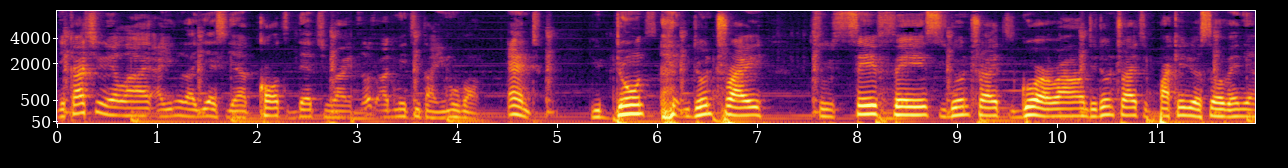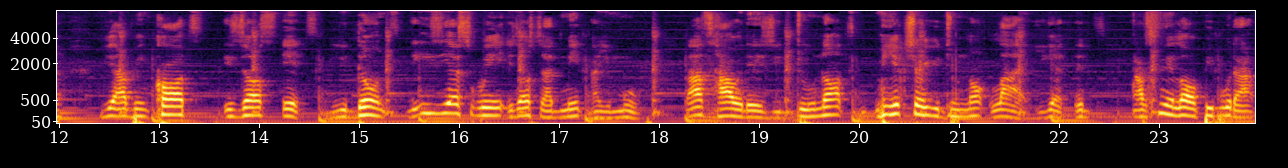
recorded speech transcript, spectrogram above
They catch you in a lie, and you know that yes, you are caught dead to right. Just admit it and you move on. And you don't you don't try to save face. You don't try to go around. You don't try to package yourself anyhow. You have been caught. It's just it. You don't. The easiest way is just to admit and you move. That's how it is. You do not make sure you do not lie. You get it. I've seen a lot of people that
